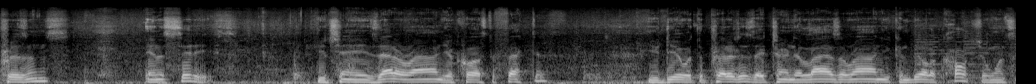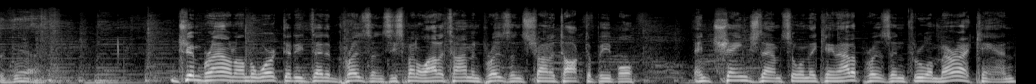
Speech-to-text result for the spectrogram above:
Prisons, inner cities. You change that around, you're cost effective. You deal with the predators, they turn their lives around, you can build a culture once again. Jim Brown on the work that he did in prisons. He spent a lot of time in prisons trying to talk to people and change them so when they came out of prison through Amer-I-Can,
